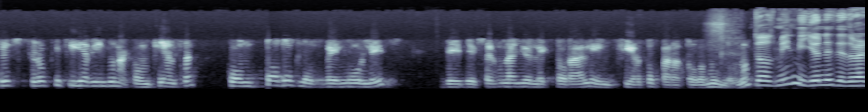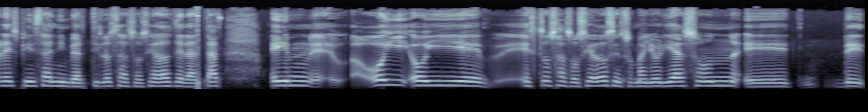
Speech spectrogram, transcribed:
Entonces creo que sigue habiendo una confianza. Con todos los bemoles de, ser un año electoral e incierto para todo el mundo, ¿no? Dos mil millones de dólares piensan invertir los asociados de la ANTAD. Em, hoy, hoy eh, estos asociados en su mayoría son eh, de,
